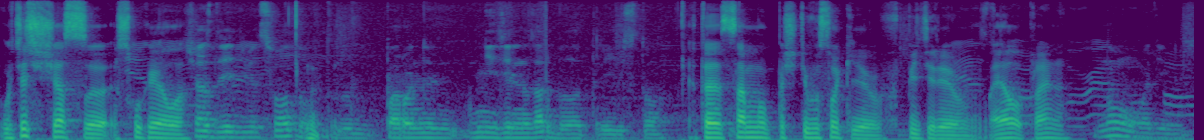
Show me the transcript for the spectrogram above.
У тебя сейчас э, сколько элла? Сейчас 2900, вот, пару не- недель назад было 300. Это самый почти высокий в Питере элла, правильно? Ну, один из.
